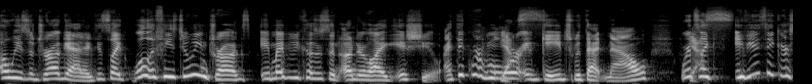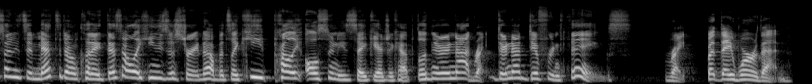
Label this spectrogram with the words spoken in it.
oh, he's a drug addict. It's like, well, if he's doing drugs, it might be because there's an underlying issue. I think we're more Yes. engaged with that now. Where it's like, if you think your son needs a methadone clinic, that's not like he needs to straighten up. It's like he probably also needs psychiatric help. They're not Right. they're not different things. Right. But they were then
